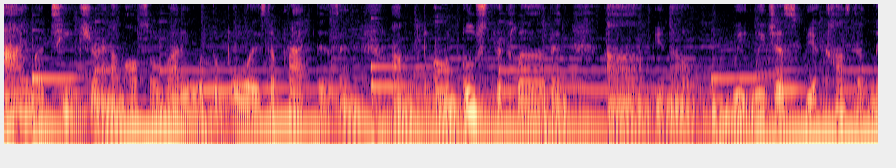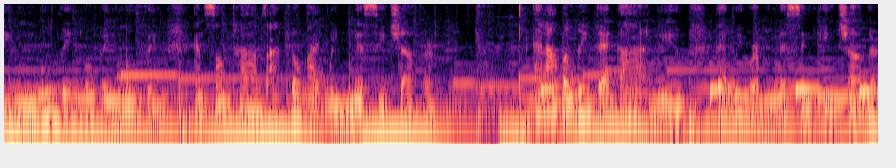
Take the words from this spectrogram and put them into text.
I'm a teacher and I'm also running with the boys to practice and I'm on Booster Club. And, um, you know, we, we just, we are constantly moving, moving, moving. And sometimes I feel like we miss each other And I believe that God knew that we were missing each other.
